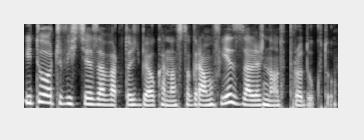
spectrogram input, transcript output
I tu oczywiście zawartość białka na 100 gramów jest zależna od produktu.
